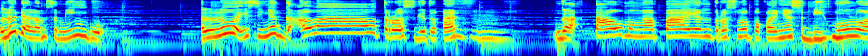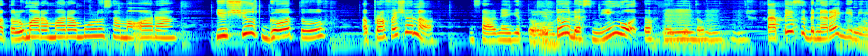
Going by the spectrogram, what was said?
Lu dalam seminggu lu isinya galau terus gitu kan. hmm. nggak tahu mau ngapain terus lu pokoknya sedih mulu atau lu marah-marah mulu sama orang. You should go to a professional misalnya gitu. Oh, itu gitu. udah seminggu tuh kayak Hmm, gitu. hmm, hmm. Tapi sebenarnya gini,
